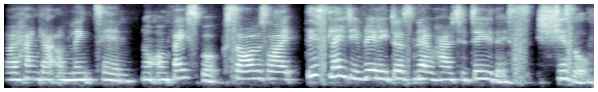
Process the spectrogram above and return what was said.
I hang out on LinkedIn, not on Facebook. So I was like, this lady really does know how to do this shizzle.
